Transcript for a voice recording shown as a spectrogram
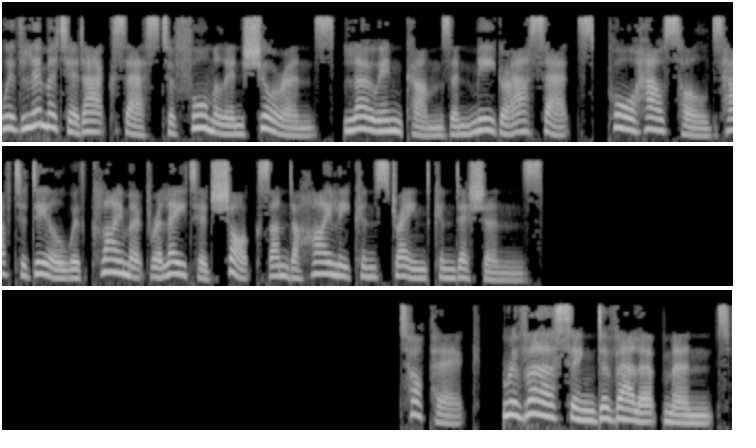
With limited access to formal insurance, low incomes and meager assets, poor households have to deal with climate-related shocks under highly constrained conditions. Reversing development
